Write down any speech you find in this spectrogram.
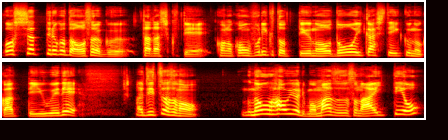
おっしゃってることはおそらく正しくて、このコンフリクトっていうのをどう活かしていくのかっていう上で、実はその、ノウハウよりもまずその相手を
